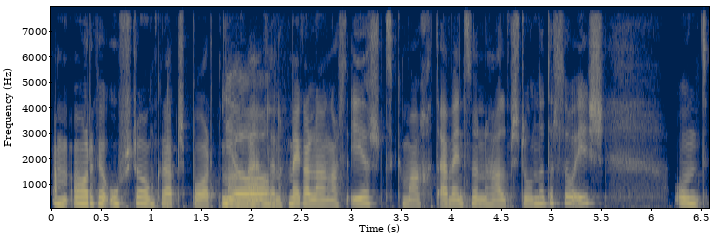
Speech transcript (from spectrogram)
am Morgen aufstehen und gerade Sport machen. Ja. Das habe ich mega lange als erstes gemacht, auch wenn es nur eine halbe Stunde oder so ist. Und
